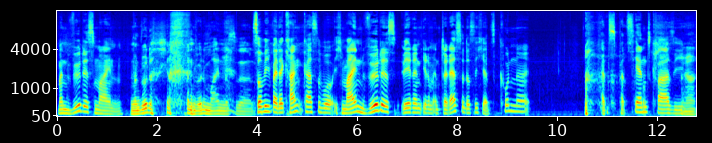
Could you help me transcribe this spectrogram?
Man würde es meinen. Man würde, ja, man würde meinen, dass, äh, So wie bei der Krankenkasse, wo ich meinen würde, es wäre in ihrem Interesse, dass ich als Kunde, als Patient quasi ja.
